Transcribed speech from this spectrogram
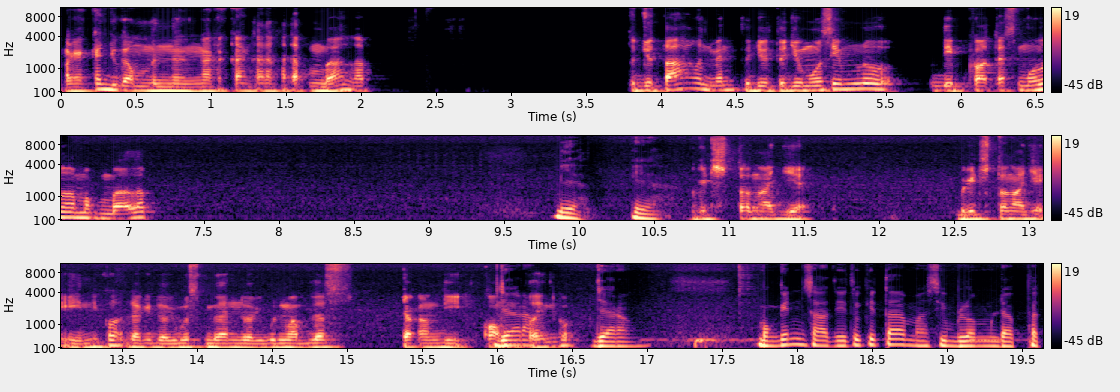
mereka juga mendengarkan kata-kata pembalap. Tujuh tahun men, tujuh tujuh musim lu diprotes mulu sama pembalap. Iya, iya. Bridgestone aja, Bridgestone aja ini kok dari 2009 2015 jangan dikomplain kok. jarang. Mungkin saat itu kita masih belum dapat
